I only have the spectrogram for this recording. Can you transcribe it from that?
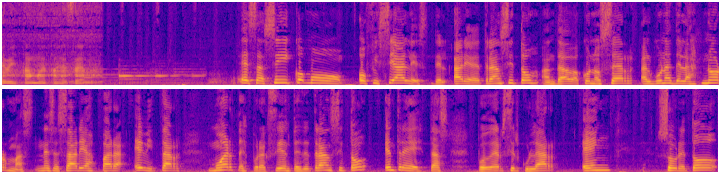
evitamos estas escenas. Es así como oficiales del área de tránsito han dado a conocer algunas de las normas necesarias para evitar muertes por accidentes de tránsito, entre estas poder circular en, sobre todo,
